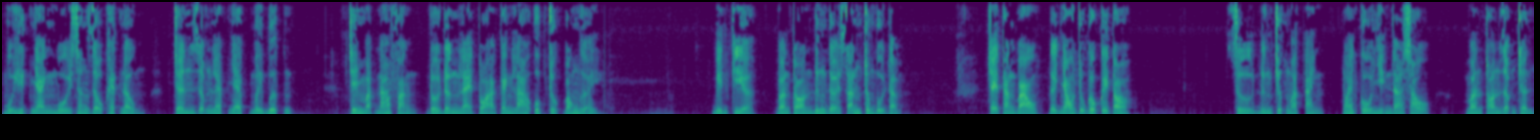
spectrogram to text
Mũi hít nhanh mùi xăng dầu khét nồng Chân dẫm lép nhép mấy bước Trên mặt đá phẳng Rồi rừng lại tỏa cành lá úp chụp bóng người. Bên kia Văn Thòn đứng đợi sẵn trong bụi đậm Chạy thẳng vào Đợi nhau chỗ gốc cây to. Sử đứng trước mặt anh, Ngoái cổ nhìn ra sau. Văn Thon dậm chân.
